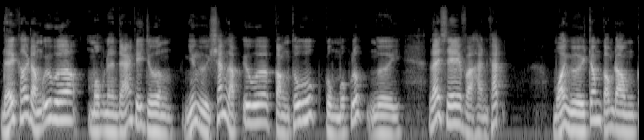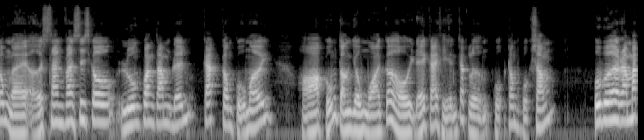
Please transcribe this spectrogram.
Để khởi động Uber, một nền tảng thị trường, những người sáng lập Uber cần thu hút cùng một lúc người lái xe và hành khách. Mọi người trong cộng đồng công nghệ ở San Francisco luôn quan tâm đến các công cụ mới. Họ cũng tận dụng mọi cơ hội để cải thiện chất lượng cuộc trong cuộc sống. Uber ra mắt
